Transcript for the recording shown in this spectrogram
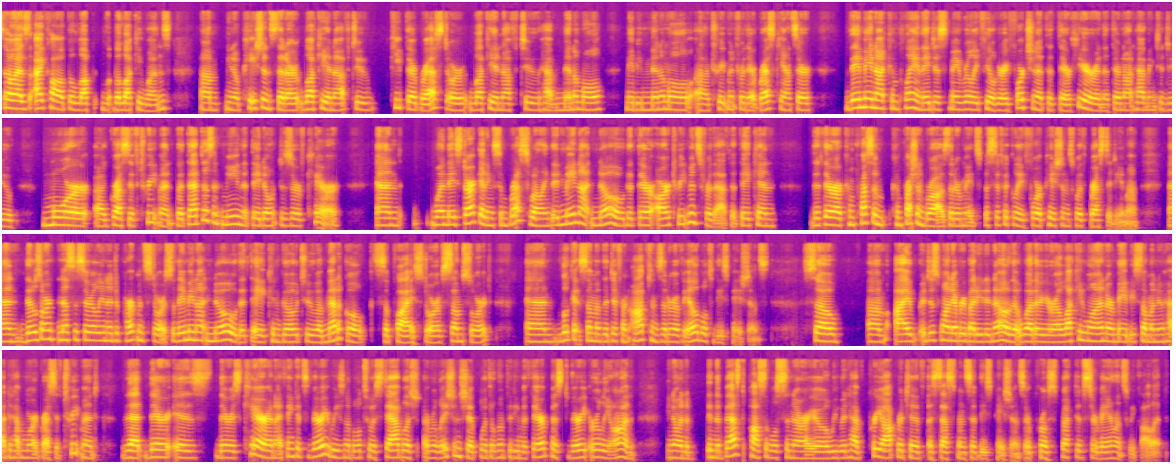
So, as I call it, the luck, the lucky ones, um, you know, patients that are lucky enough to keep their breast or lucky enough to have minimal maybe minimal uh, treatment for their breast cancer, they may not complain. They just may really feel very fortunate that they're here and that they're not having to do more aggressive treatment. But that doesn't mean that they don't deserve care. And when they start getting some breast swelling, they may not know that there are treatments for that, that they can, that there are compression, compression bras that are made specifically for patients with breast edema. And those aren't necessarily in a department store. So they may not know that they can go to a medical supply store of some sort and look at some of the different options that are available to these patients. So um, I just want everybody to know that whether you're a lucky one or maybe someone who had to have more aggressive treatment, that there is there is care. And i think it's very reasonable to establish a relationship with a lymphedema therapist very early on. You know in, a, in the best possible scenario we would have preoperative assessments of these patients or prospective surveillance we call it.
